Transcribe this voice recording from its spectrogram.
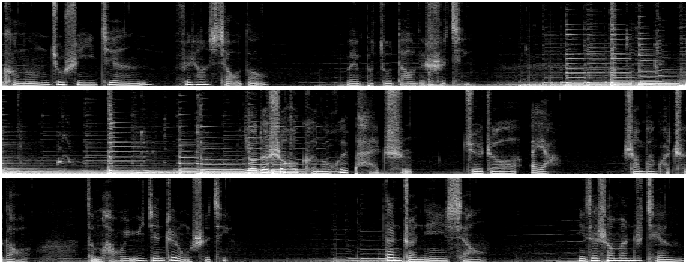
可能就是一件非常小的、微不足道的事情。有的时候可能会排斥，觉着“哎呀，上班快迟到了，怎么还会遇见这种事情？”但转念一想，你在上班之前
